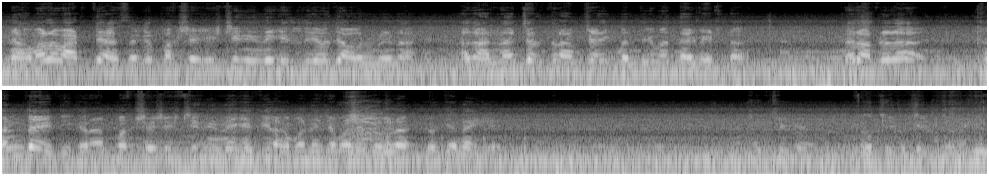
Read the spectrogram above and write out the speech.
आणि आम्हाला वाटते असं की पक्षश्रेष्ठी निर्णय घेतले त्याच्यावरती अवलंबून आहे ना. आता अण्णांच्या नंतर आमच्या एक मंत्रिपद नाही भेटलं. तर आपल्याला खंत येते कारण पक्षश्रेष्ठी निर्णय घेतील आपण याच्यामध्ये बोलणं योग्य नाही आहे. ठीक आहे. ओके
